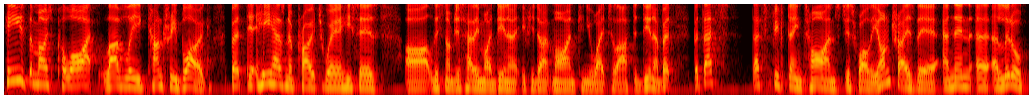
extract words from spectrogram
he's the most polite lovely country bloke but he has an approach where he says uh, listen I'm just having my dinner if you don't mind can you wait till after dinner but but that's that's 15 times just while the entree's there. And then a, a little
